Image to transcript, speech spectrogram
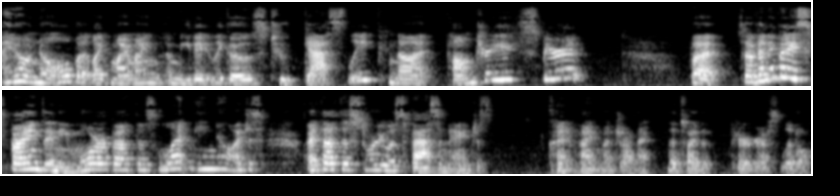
I don't know, but like my mind immediately goes to gas leak, not palm tree spirit. But so if anybody finds any more about this, let me know. I just I thought this story was fascinating. Just couldn't find much on it. That's why the paragraph's little.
